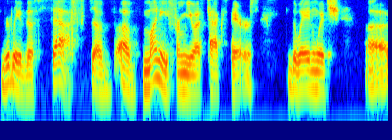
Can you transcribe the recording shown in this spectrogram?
really the theft of, of money from U.S. taxpayers, the way in which uh,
